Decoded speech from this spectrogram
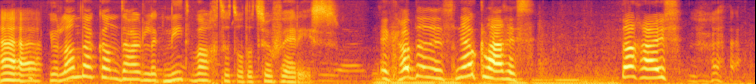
Jolanda kan duidelijk niet wachten tot het zover is. Ik hoop dat het snel klaar is. Dag huis.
